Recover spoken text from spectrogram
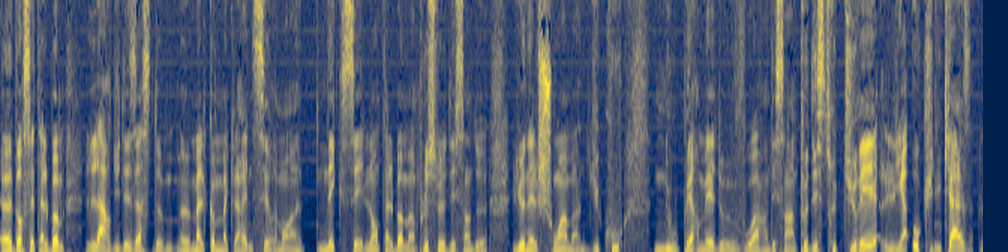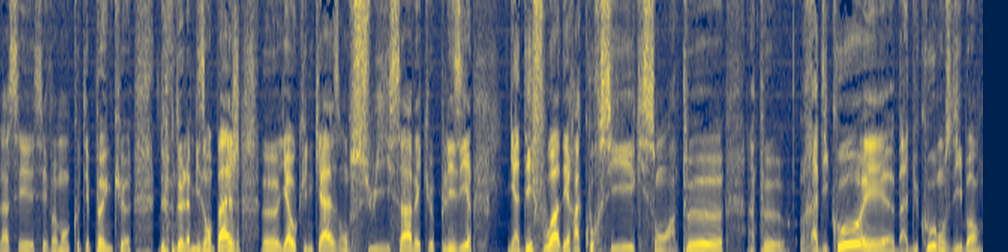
euh, dans cet album. L'art du désastre de euh, Malcolm McLaren, c'est vraiment un excellent album. En plus, le dessin de Lionel Chouin, ben, du coup, nous permet de voir un dessin un peu déstructuré. Il n'y a aucune case. Là, c'est vraiment côté punk euh, de, la mise en page. il n'y a aucune case. On suit ça avec plaisir il y a des fois des raccourcis qui sont un peu, un peu radicaux et bah, du coup on se dit bon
